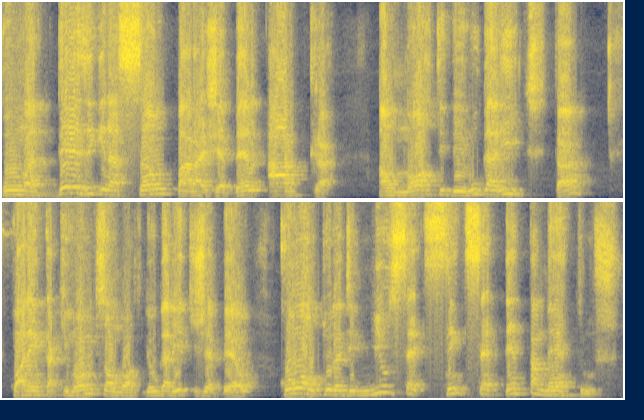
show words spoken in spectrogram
com uma designação para Jebel Arca, ao norte de Ugarit, tá? 40 quilômetros ao norte de Ugarit, Jebel, com altura de 1.770 metros.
